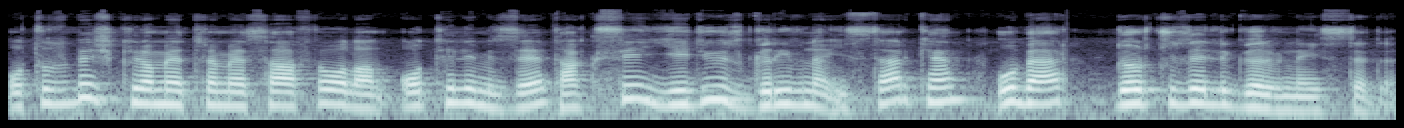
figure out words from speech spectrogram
35 kilometre mesafe olan otelimize taksi 700 grivna isterken Uber 450 grivna istedi.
